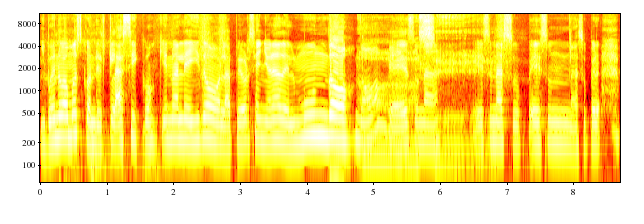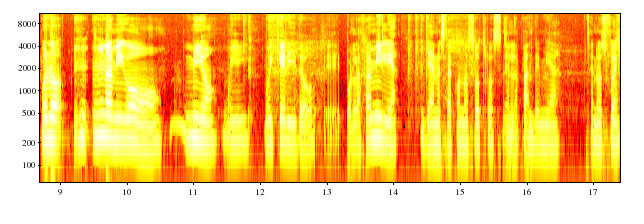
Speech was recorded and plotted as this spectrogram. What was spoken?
Y bueno, vamos con el clásico. ¿Quién no ha leído La peor señora del mundo? ¿No? que es ah, una es una es una super bueno, un amigo mío muy muy querido eh, por la familia, ya no está con nosotros en la pandemia, se nos fue.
